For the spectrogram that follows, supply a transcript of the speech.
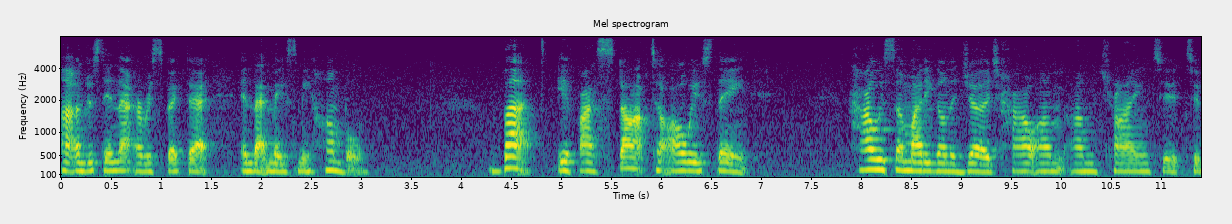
I understand that, I respect that, and that makes me humble. But if I stop to always think, how is somebody going to judge how I'm, I'm trying to, to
